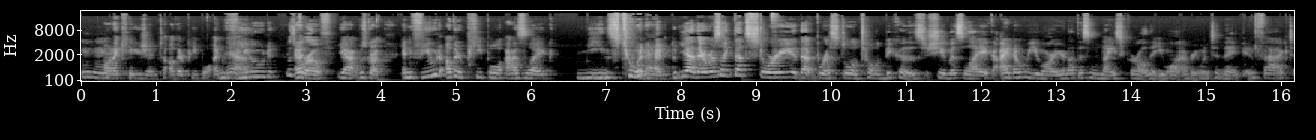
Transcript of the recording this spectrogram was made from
Mhm. on occasion to other people and Yeah. viewed It was and- growth. Yeah, it was growth. And viewed other people as like means to an end. Yeah, there was like that story that Bristol told because she was like, I know who you are. You're not this nice girl that you want everyone to think. In fact,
